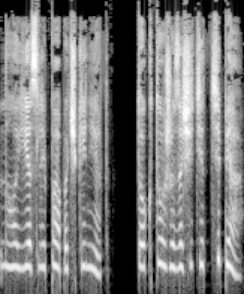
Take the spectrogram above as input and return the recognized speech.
«Но если папочки нет, то кто же защитит тебя?»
